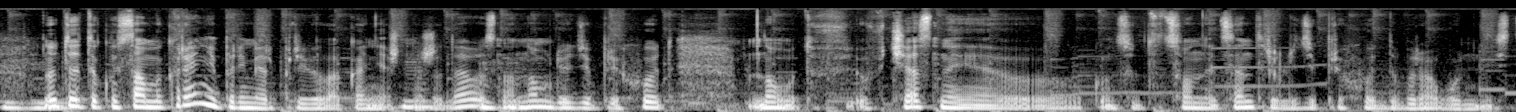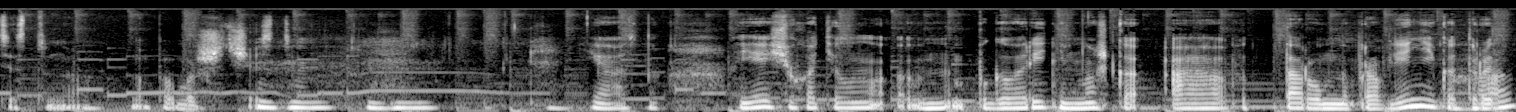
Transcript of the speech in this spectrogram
Мгм. Ну, это такой самый крайний пример привела, конечно же, да. В основном люди приходят, ну, вот в, в частные э, консультационные центры люди приходят добровольно, естественно, ну, по большей части. Мгм, мгм. Ясно. А Я еще хотела поговорить немножко о втором направлении, которое Ага.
